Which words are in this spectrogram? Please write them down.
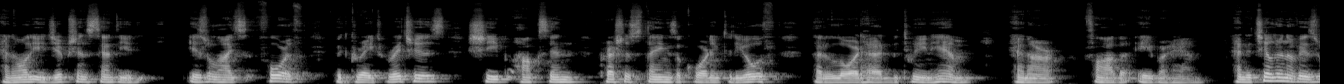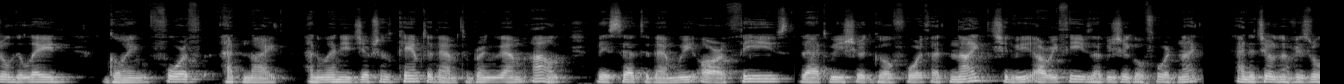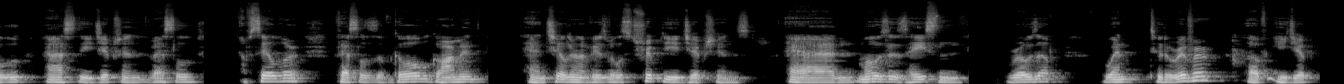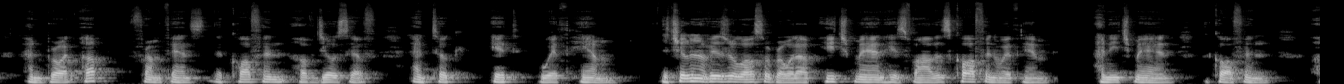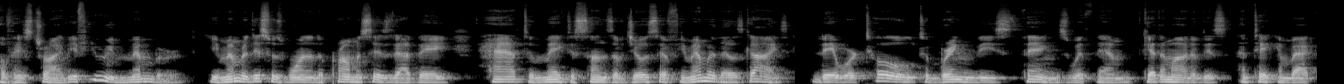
And all the Egyptians sent the Israelites forth with great riches, sheep, oxen, precious things according to the oath that the Lord had between him and our father Abraham. And the children of Israel delayed going forth at night. And when the Egyptians came to them to bring them out, they said to them, We are thieves that we should go forth at night. Should we, are we thieves that we should go forth at night? And the children of Israel asked the Egyptian vessels of silver, vessels of gold, garment, and children of Israel stripped the Egyptians. And Moses hastened, rose up, went to the river of Egypt, and brought up from thence the coffin of Joseph, and took it with him. The children of Israel also brought up each man his father's coffin with him, and each man the coffin of his tribe. If you remember, you remember this was one of the promises that they had to make the sons of Joseph. You remember those guys? They were told to bring these things with them, get them out of this, and take them back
